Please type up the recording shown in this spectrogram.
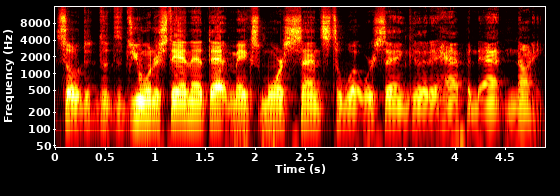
So, do, do you understand that? That makes more sense to what we're saying that it happened at night.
